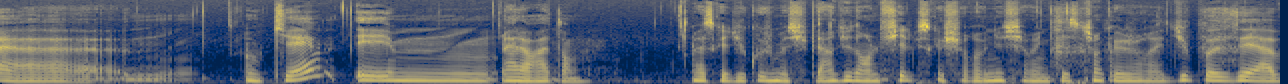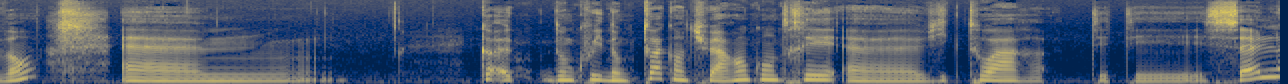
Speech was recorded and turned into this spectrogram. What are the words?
Euh, ok. Et hum, alors, attends. Parce que du coup, je me suis perdue dans le fil puisque je suis revenue sur une question que j'aurais dû poser avant. Euh, donc oui, donc toi, quand tu as rencontré euh, Victoire, tu étais seule.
